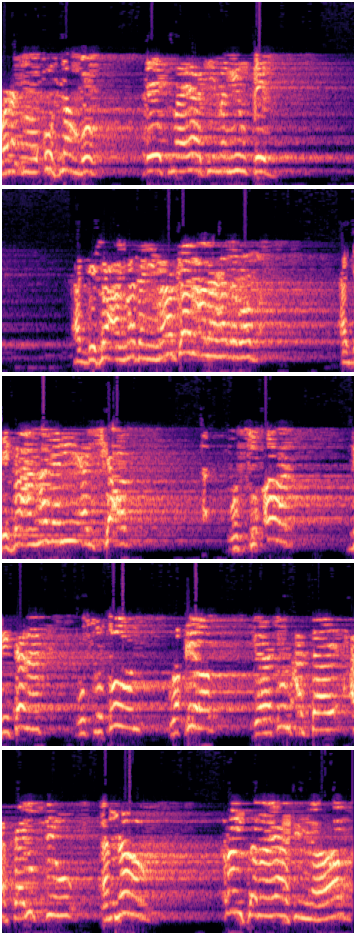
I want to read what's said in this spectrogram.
ونحن وقوف ننظر ليش ما يأتي من ينقذ. الدفاع المدني ما كان على هذا الوضع. الدفاع المدني الشعب والسؤال بتنك وسطول وقرب يأتون حتى حتى يطفئوا النار. ريثما يأتي النار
